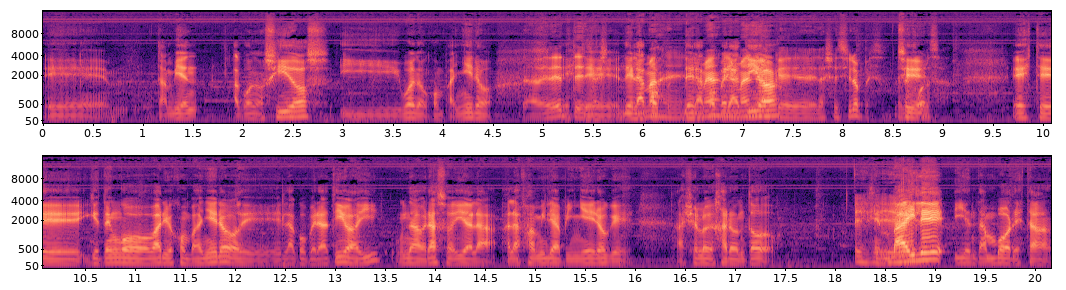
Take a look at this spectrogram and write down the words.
eh, también a conocidos y, bueno, compañero. La este, la- de la más co- de la cooperativa. que la Jessy López, de Sí. la fuerza. Este, y que tengo varios compañeros de la cooperativa ahí. Un abrazo ahí a la, a la familia Piñero que ayer lo dejaron todo. Es- En eh, baile y en tambor estaban.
